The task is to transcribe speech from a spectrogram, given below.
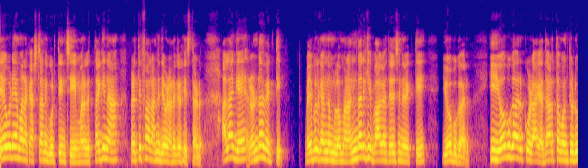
దేవుడే మన కష్టాన్ని గుర్తించి మనకు తగిన ప్రతిఫలాన్ని దేవుడు అనుగ్రహిస్తాడు. అలాగే రెండో వ్యక్తి బైబిల్ గ్రంథంలో మనందరికీ బాగా తెలిసిన వ్యక్తి యోబు గారు. ఈ యోబు గారు కూడా యథార్థవంతుడు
